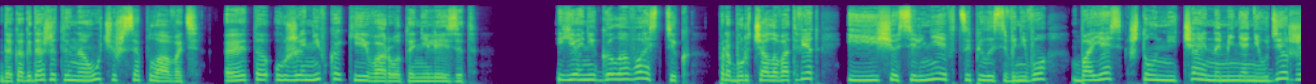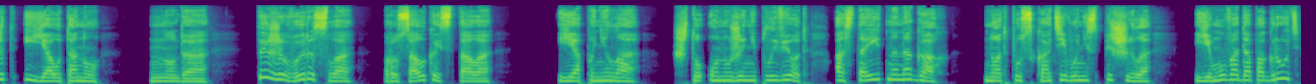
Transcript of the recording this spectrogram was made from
Да когда же ты научишься плавать? Это уже ни в какие ворота не лезет. Я не головастик, Пробурчала в ответ и еще сильнее вцепилась в него, боясь, что он нечаянно меня не удержит и я утону. «Ну да, ты же выросла, русалкой стала». Я поняла, что он уже не плывет, а стоит на ногах, но отпускать его не спешила. Ему вода по грудь,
